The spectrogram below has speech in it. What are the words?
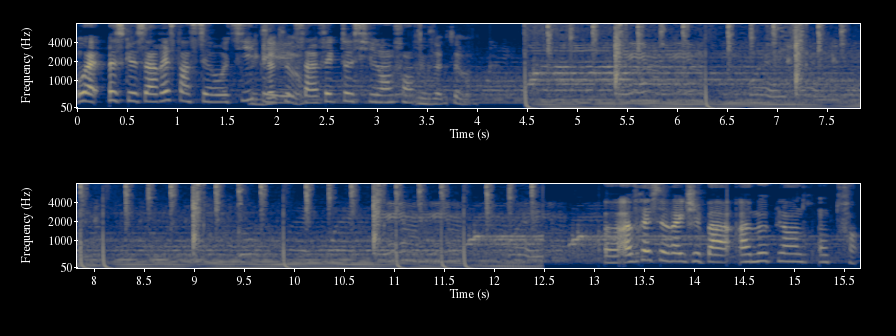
ouais, parce que ça reste un stéréotype Exactement. et ça affecte aussi l'enfant. Exactement. Après, c'est vrai que j'ai pas à me plaindre. Enfin,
